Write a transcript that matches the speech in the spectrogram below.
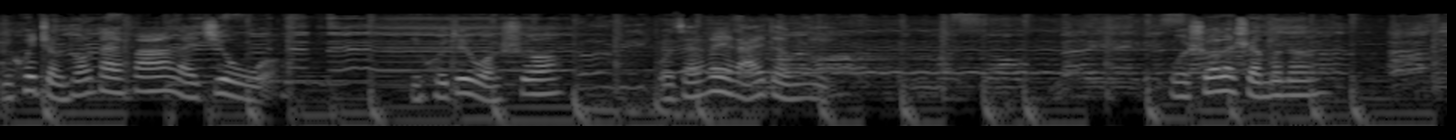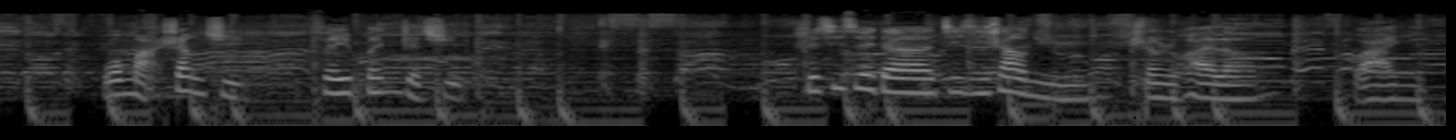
你会整装待发来救我。你会对我说：“我在未来等你。”我说了什么呢？我马上去，飞奔着去。十七岁的积极少女，生日快乐！我爱你。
